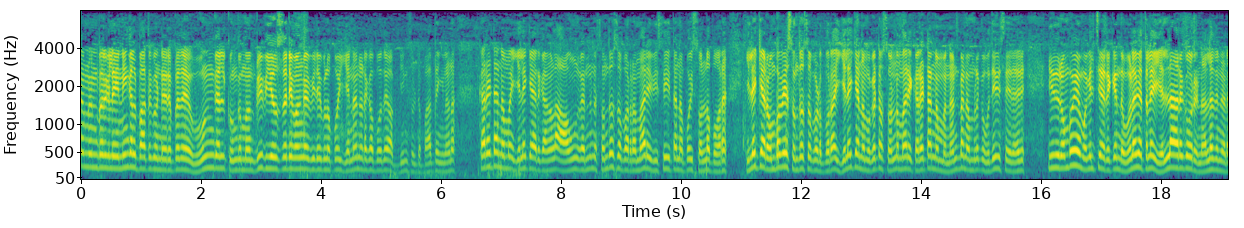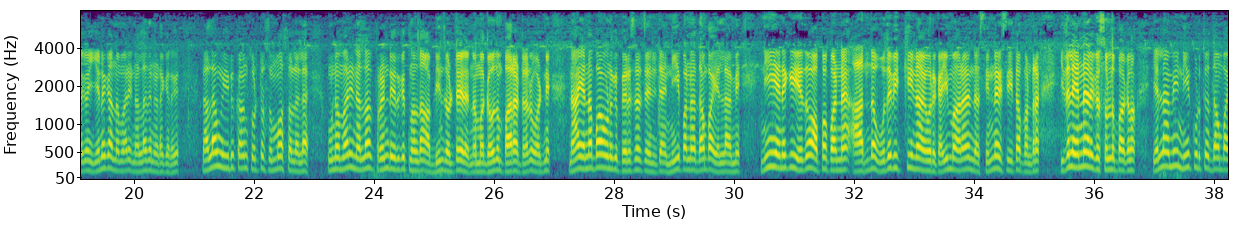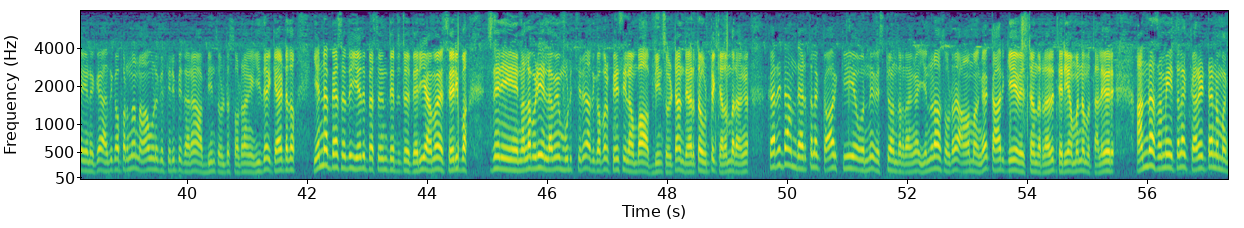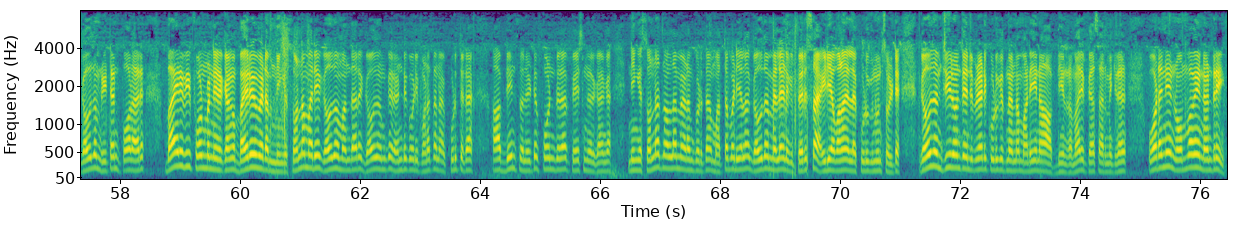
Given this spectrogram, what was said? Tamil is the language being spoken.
வணக்கம் நண்பர்களே நீங்கள் பார்த்து கொண்டு இருப்பது உங்கள் குங்குமம் ரிவ்யூ சரி வாங்க வீடியோக்குள்ளே போய் என்ன நடக்க போகுது அப்படின்னு சொல்லிட்டு பார்த்தீங்கன்னா கரெக்டாக நம்ம இலக்கியா இருக்காங்களா அவங்க வந்து நான் சந்தோஷப்படுற மாதிரி விஷயத்தை நான் போய் சொல்ல போகிறேன் இலக்கியா ரொம்பவே சந்தோஷப்பட போகிறா இலக்கியா நம்மக்கிட்ட சொன்ன மாதிரி கரெக்டாக நம்ம நண்பன் நம்மளுக்கு உதவி செய்கிறாரு இது ரொம்பவே மகிழ்ச்சியாக இருக்குது இந்த உலகத்தில் எல்லாருக்கும் ஒரு நல்லது நடக்கும். எனக்கு அந்த மாதிரி நல்லது நடக்கிறது. நல்லவங்க இருக்கான்னு சொல்லிட்டு சும்மா சொல்லலை. உன்ன மாதிரி நல்ல ஃப்ரெண்டு இருக்கிறதுனால தான் அப்படின்னு சொல்லிட்டு நம்ம கௌதம் பாராட்டுறாரு. உடனே நான் என்னப்பா உனக்கு பெருசாக செஞ்சுட்டேன்? நீ பண்ணதான்ப்பா எல்லாமே. நீ எனக்கு ஏதோ அப்போ பண்ண அந்த உதவிக்கு நான் ஒரு கைமாறேன் இந்த சின்ன விஷயத்த பண்ணுறேன் இதில் என்ன இருக்குது சொல்லு பார்க்கலாம் எல்லாமே நீ கொடுத்தது தான்ப்பா எனக்கு. அதுக்கப்புறம் தான் நான் உனக்கு திருப்பி தரேன் அப்படின்னு சொல்லிட்டு சொல்கிறாங்க இதை கேட்டதும் என்ன பேசுறது ஏது பேசுறதுன்னு தெரிஞ்சு தெரியாமல் சரிப்பா சரி நல்லபடியாக எல்லாமே முடிச்சிரு அதுக்கப்புறம் பேசிடலாம்பா அப்படின்னு சொல்லிட்டு அந்த இடத்த விட்டு கிளம்புறாங்க. கரெக்டாக அந்த இடத்துல கார் கீழே ஒன்று வச்சுட்டு வந்துடுறாங்க. என்னடா சொல்கிற ஆமாங்க கார் கீழே வச்சுட்டு வந்துடுறாரு. தெரியாமல் நம்ம தலைவர். அந்த சமயத்தில் கரெக்டாக நம்ம கௌதம் ரிட்டர்ன் போகிறாரு பைரவி ஃபோன் பண்ணியிருக்காங்க பைரவி மேடம் நீங்கள் சொன்ன மாதிரியே கௌதம் வந்தார். கௌதமுக்கு ரெண்டு கோடி பணத்தை நான் கொடுத்துட்டேன் அப்படின்னு சொல்லிட்டு ஃபோன்பில் பேசினிருக்காங்க பேசின்னு இருக்காங்க. நீங்கள் சொன்னதுனால தான் மேடம் கொடுத்தேன். மற்றபடியெல்லாம் கௌதம் மேலே எனக்கு பெருசாக ஐடியாவெல்லாம் இல்லை கொடுக்கணும்னு சொல்லிட்டு. கௌதம் ஜீரோன்னு தெரிஞ்ச பின்னாடி கொடுக்குறதுனா மடியனா அப்படின்ற மாதிரி பேச ஆரம்பிக்கிறார். உடனே ரொம்பவே நன்றி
